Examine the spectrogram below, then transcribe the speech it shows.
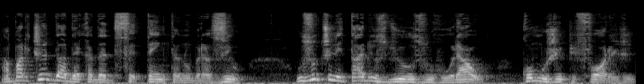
A partir da década de 70 no Brasil, os utilitários de uso rural, como o Jeep Ford,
